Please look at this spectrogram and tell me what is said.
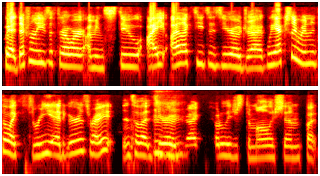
But yeah, definitely use a thrower. I mean, Stu, I, I like to use a zero drag. We actually ran into like three Edgars, right? And so that 0 mm-hmm. drag totally just demolished them. But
